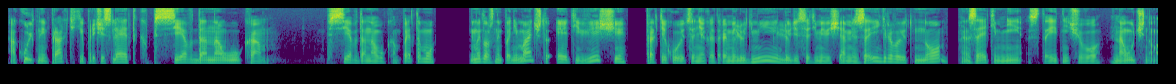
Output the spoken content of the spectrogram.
оккультные практики причисляет к псевдонаукам. Псевдонаукам. Поэтому мы должны понимать, что эти вещи практикуются некоторыми людьми, люди с этими вещами заигрывают, но за этим не стоит ничего научного.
